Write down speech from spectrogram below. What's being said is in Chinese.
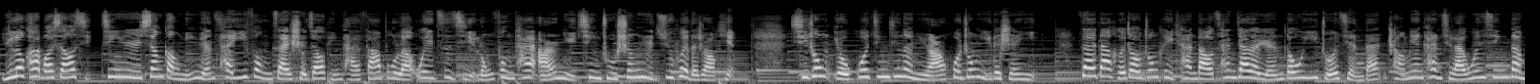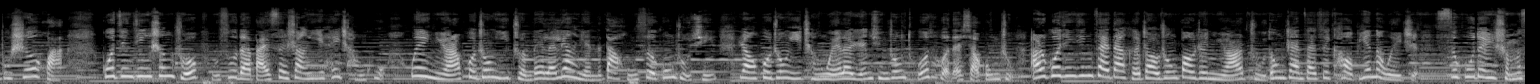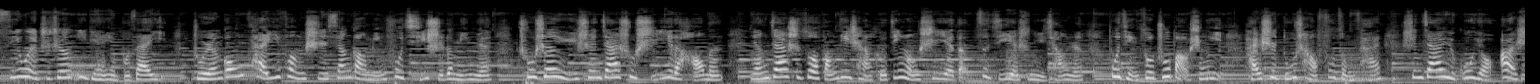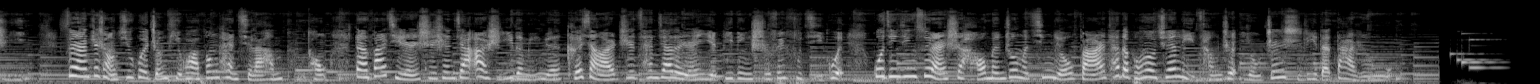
娱乐快报消息：近日，香港名媛蔡依凤在社交平台发布了为自己龙凤胎儿女庆祝生日聚会的照片，其中有郭晶晶的女儿霍中仪的身影。在大合照中可以看到，参加的人都衣着简单，场面看起来温馨但不奢华。郭晶晶身着朴素的白色上衣、黑长裤，为女儿霍中怡准备了亮眼的大红色公主裙，让霍中怡成为了人群中妥妥的小公主。而郭晶晶在大合照中抱着女儿，主动站在最靠边的位置，似乎对什么 C 位之争一点也不在意。主人公蔡依凤是香港名副其实的名媛，出生于身家数十亿的豪门，娘家是做房地产和金融事业的，自己也。是女强人，不仅做珠宝生意，还是赌场副总裁，身家预估有二十亿。虽然这场聚会整体画风看起来很普通，但发起人是身家二十亿的名媛，可想而知，参加的人也必定是非富即贵。郭晶晶虽然是豪门中的清流，反而她的朋友圈里藏着有真实力的大人物。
